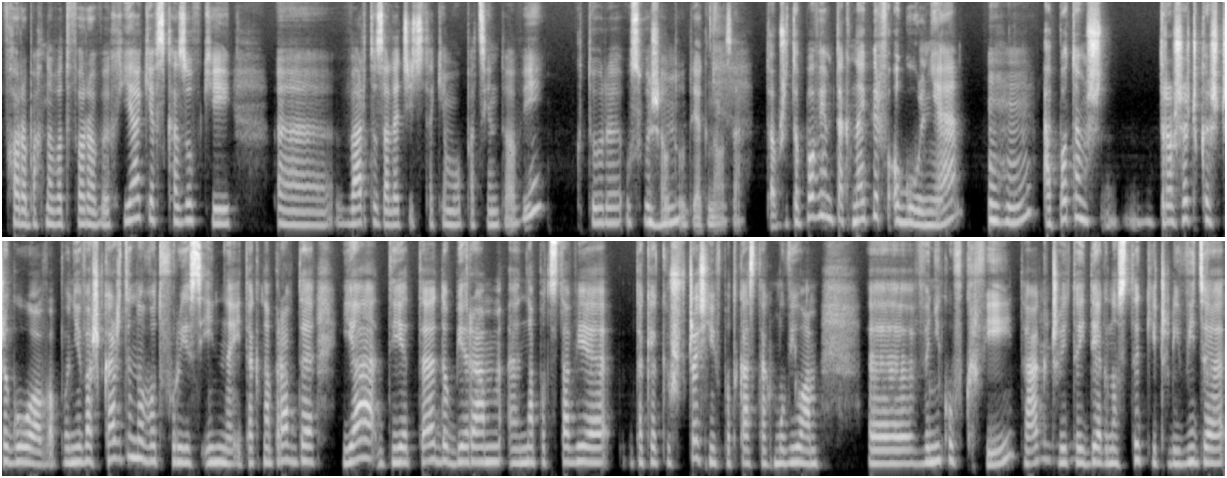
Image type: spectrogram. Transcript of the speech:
w chorobach nowotworowych. Jakie wskazówki e, warto zalecić takiemu pacjentowi, który usłyszał mhm. tą diagnozę? Dobrze, to powiem tak najpierw ogólnie, Mhm. A potem troszeczkę szczegółowo, ponieważ każdy nowotwór jest inny i tak naprawdę ja dietę dobieram e, na podstawie, tak jak już wcześniej w podcastach mówiłam, e, wyników krwi, tak? Mhm. czyli tej diagnostyki, czyli widzę,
